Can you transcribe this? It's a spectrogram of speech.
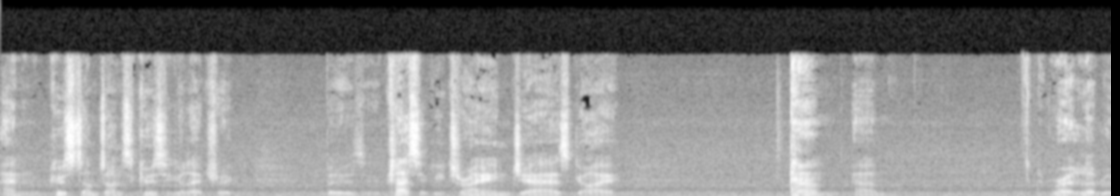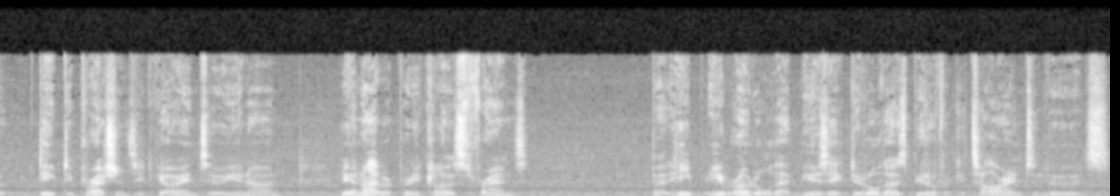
and sometimes acoustic electric, but he was a classically trained jazz guy. um, deep depressions he'd go into, you know, and he and I were pretty close friends. But he he wrote all that music, did all those beautiful guitar interludes,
